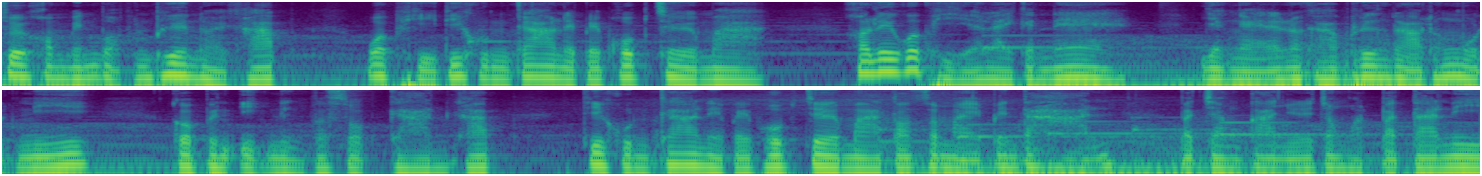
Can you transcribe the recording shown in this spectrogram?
ช่วยคอมเมนต์บอกเพื่อนๆหน่อยครับ ว่าผีที่คุณก้าวเนี่ยไปพบเจอมา เขาเรียกว่าผีอะไรกันแน่ ยังไงแล้วนะครับ เรื่องราวทั้งหมดนี้ก็เป็นอีกหนึ่งประสบการณ์ครับ ที่คุณก้าวเนี่ยไปพบเจอมาตอนสมัยเป็นทหาร ประจำการอยู่ในจังหวัดปัตตานี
